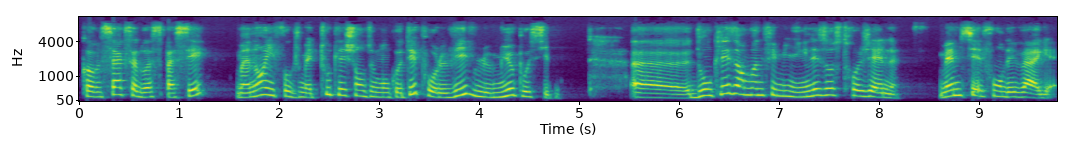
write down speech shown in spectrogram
comme ça que ça doit se passer. Maintenant, il faut que je mette toutes les chances de mon côté pour le vivre le mieux possible. Euh, donc les hormones féminines, les oestrogènes, même si elles font des vagues,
